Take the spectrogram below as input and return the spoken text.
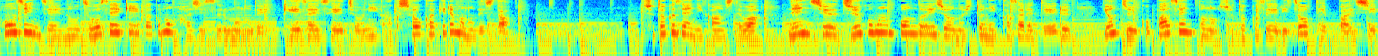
法人税の増税計画も廃止するもので経済成長に拍車をかけるものでした。所得税に関しては年収15万ポンド以上の人に課されている45%の所得税率を撤廃し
